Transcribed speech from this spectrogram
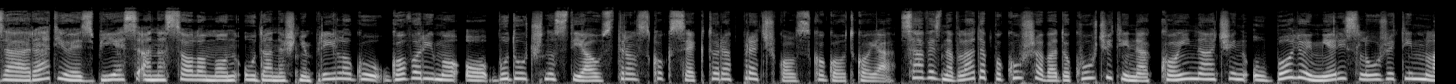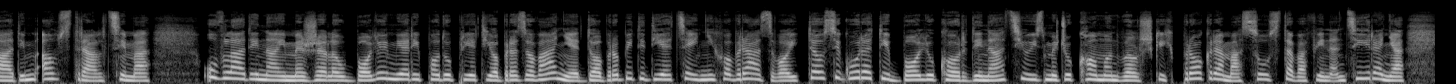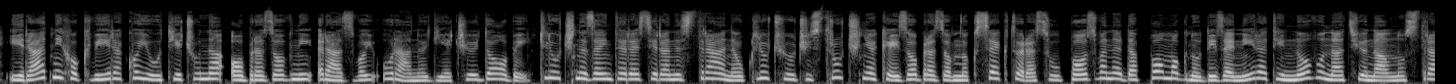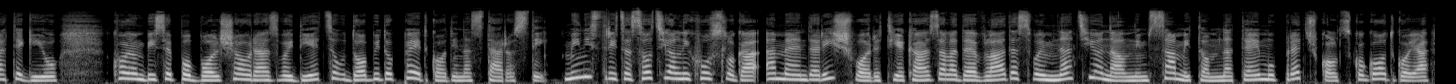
Za radio SBS Ana Solomon u današnjem prilogu govorimo o budućnosti australskog sektora predškolskog odgoja. Savezna vlada pokušava dokučiti na koji način u boljoj mjeri služiti mladim Australcima. U vladi naime žele u boljoj mjeri poduprijeti obrazovanje, dobrobit djece i njihov razvoj, te osigurati bolju koordinaciju između Commonwealthskih programa, sustava financiranja i radnih okvira koji utječu na obrazovni razvoj u ranoj dječjoj dobi. Ključne zainteresirane strane, uključujući stručnjake iz obrazovnog sektora, su pozvane da pomognu dizajnirati novu nacionalnu strategiju kojom bi se poboljšao razvoj djece u dobi do pet godina starosti. Ministrica socijalnih usluga Amanda Rishworth je kazala da je vlada svojim nacionalnim samitom na temu predškolskog odgoja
